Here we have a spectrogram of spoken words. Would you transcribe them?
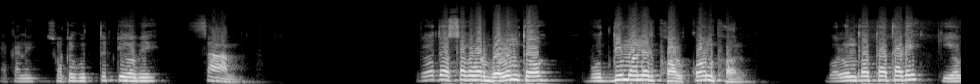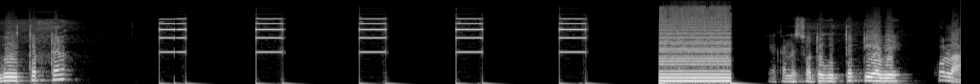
এখানে সঠিক উত্তরটি হবে সাল। প্রিয় দর্শক আবার বলুন তো, বুদ্ধিমানের ফল কোন ফল? বলুন তো তাড়াতাড়ি, কি হবে উত্তরটা? এখানে সঠিক উত্তরটি হবে কলা।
